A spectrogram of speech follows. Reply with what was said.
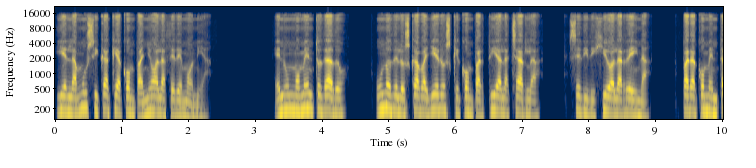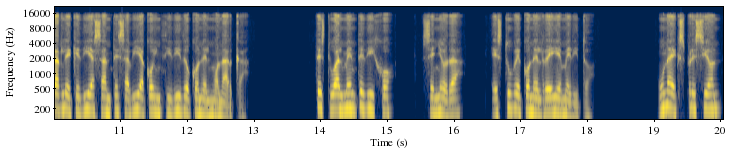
y en la música que acompañó a la ceremonia. En un momento dado, uno de los caballeros que compartía la charla, se dirigió a la reina, para comentarle que días antes había coincidido con el monarca. Textualmente dijo, Señora, estuve con el rey emérito. Una expresión,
